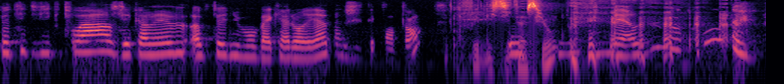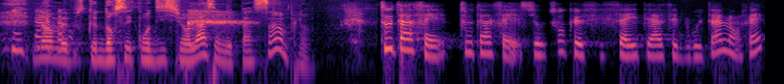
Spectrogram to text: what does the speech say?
petite victoire, j'ai quand même obtenu mon baccalauréat, donc j'étais contente. Félicitations. Merci beaucoup. non, mais parce que dans ces conditions-là, ce n'est pas simple. Tout à fait, tout à fait. Surtout que ça a été assez brutal, en fait.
